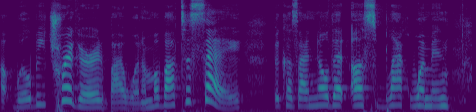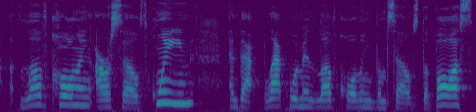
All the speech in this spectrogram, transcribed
uh, will be triggered by what I'm about to say because I know that us black women uh, love calling ourselves queen, and that black women love calling themselves the boss,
